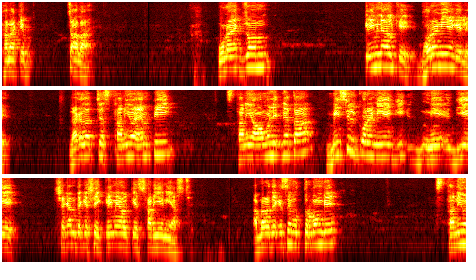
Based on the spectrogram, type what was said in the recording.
থানাকে চালায়। কোন একজন ক্রিমিনালকে ধরে নিয়ে গেলে দেখা যাচ্ছে স্থানীয় এমপি, স্থানীয় আওয়ামী লীগ নেতা মিছিল করে নিয়ে গিয়ে সেখান থেকে সেই ক্রিমিনালকে ছাড়িয়ে নিয়ে আসছে। আপনারা দেখেছেন উত্তরবঙ্গে স্থানীয়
